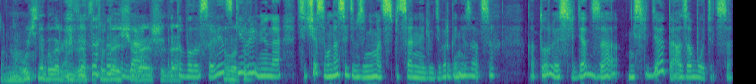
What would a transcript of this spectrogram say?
там научная была организация труда еще раньше, да. Это было в советские времена. Сейчас у нас этим занимаются специальные люди в организациях которые следят за, не следят, а заботятся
